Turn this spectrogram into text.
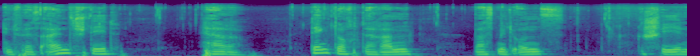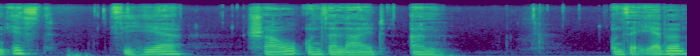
In Vers 1 steht, Herr, denk doch daran, was mit uns geschehen ist. Sieh her, schau unser Leid an. Unser Erbe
